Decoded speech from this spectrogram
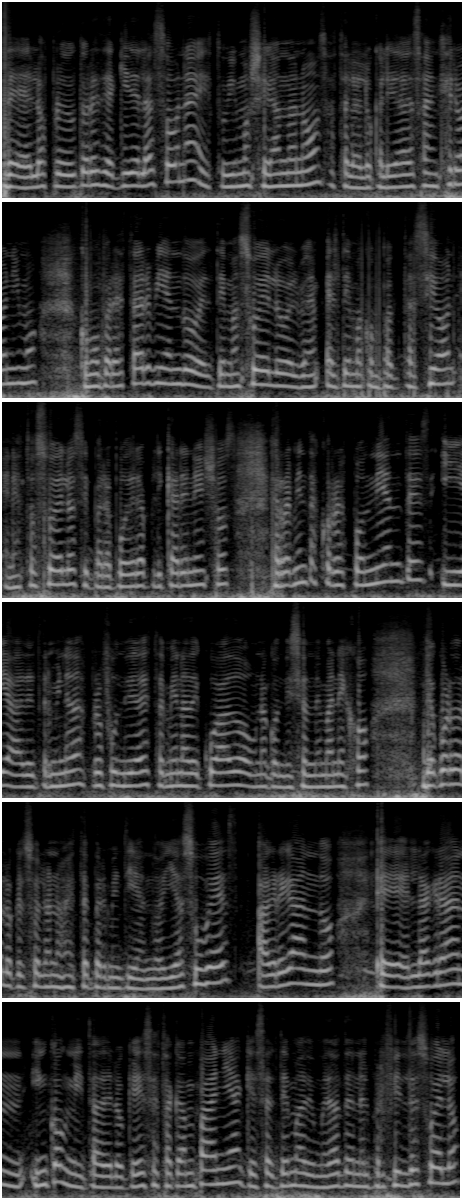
de los productores de aquí de la zona, estuvimos llegándonos hasta la localidad de San Jerónimo como para estar viendo el tema suelo, el, el tema compactación en estos suelos y para poder aplicar en ellos herramientas correspondientes y a determinadas profundidades también adecuado a una condición de manejo de acuerdo a lo que el suelo nos esté permitiendo. Y a su vez, agregando eh, la gran incógnita de lo que es esta campaña, que es el tema de humedad en el perfil de suelo,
